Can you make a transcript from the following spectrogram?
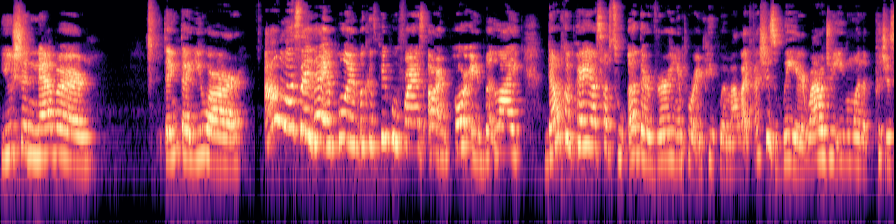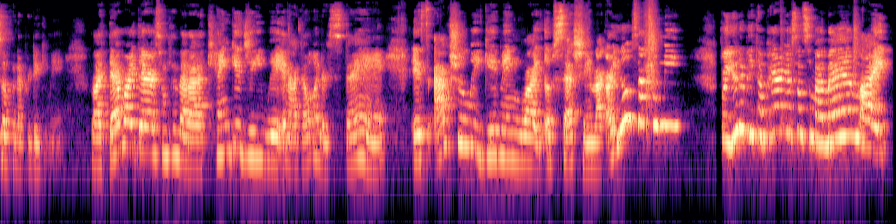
you should never think that you are I don't want to say that important because people friends are important, but like don't compare yourself to other very important people in my life. That's just weird. Why would you even want to put yourself in a predicament? Like that right there is something that I can't get G with and I don't understand. It's actually giving like obsession. Like, are you obsessed with me? For you to be comparing yourself to my man, like,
